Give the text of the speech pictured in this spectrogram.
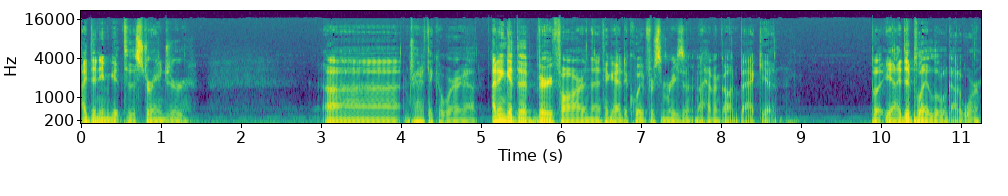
I didn't even get to the stranger. Uh, I'm trying to think of where I got. I didn't get that very far, and then I think I had to quit for some reason, and I haven't gone back yet. But yeah, I did play a little God of War.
